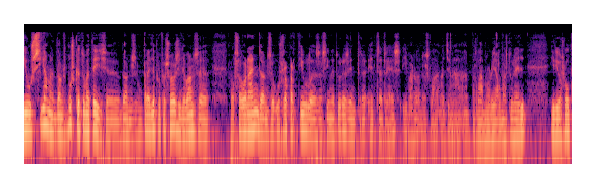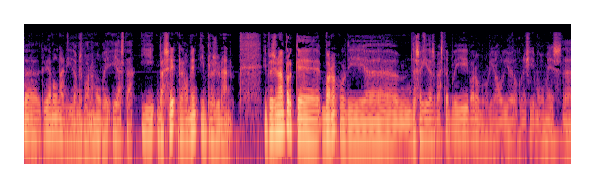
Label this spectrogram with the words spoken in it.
Diu, sí, home, doncs busca tu mateix eh, doncs, un parell de professors i llavors eh, el segon any doncs, us repartiu les assignatures entre, entre tres, i bueno, doncs clar, vaig anar a parlar amb l'Oriol Martorell i diu, escolta, cridem el nani, doncs bueno, molt bé, i ja està. I va ser realment impressionant impressionant perquè, bueno, vol dir, eh, de seguida es va establir, bueno, l'Oriol jo el coneixia molt més de,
